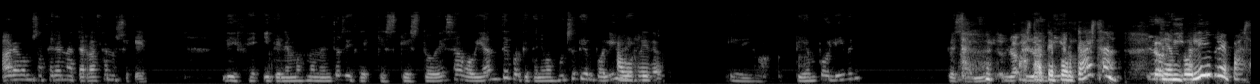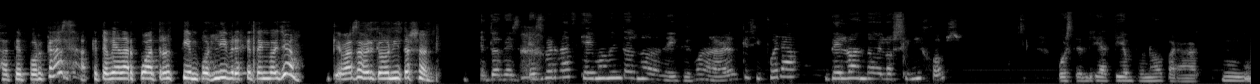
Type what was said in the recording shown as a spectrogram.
Ahora vamos a hacer en la terraza no sé qué. Dice, y tenemos momentos, dice, que es que esto es agobiante porque tenemos mucho tiempo libre. Aburrido. Y digo, ¿tiempo libre? Pues pásate por casa. tiempo libre, pásate por casa. Que te voy a dar cuatro tiempos libres que tengo yo. Que vas a ver qué bonitos son. Entonces, es verdad que hay momentos ¿no? donde dices, bueno, la verdad es que si fuera de lo ando de los sin hijos, pues tendría tiempo, ¿no? Para... Mm.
